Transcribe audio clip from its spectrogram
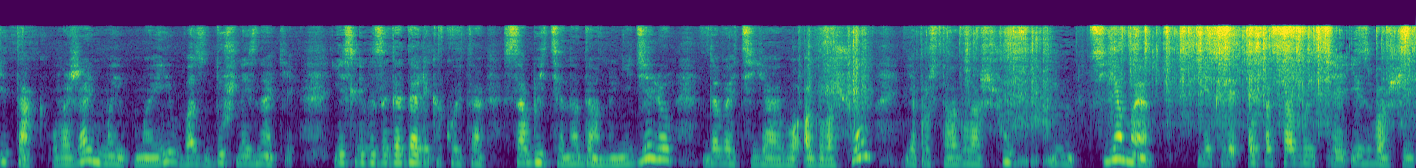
Итак, уважаемые мои воздушные знаки, если вы загадали какое-то событие на данную неделю, давайте я его оглашу. Я просто оглашу темы, если это событие из вашей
